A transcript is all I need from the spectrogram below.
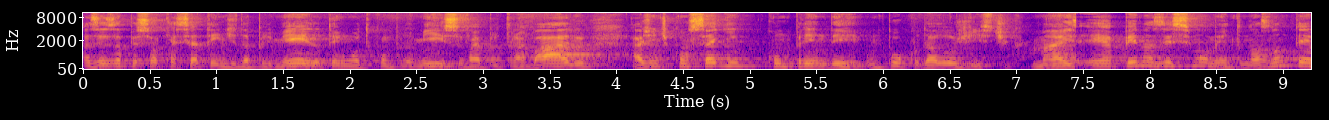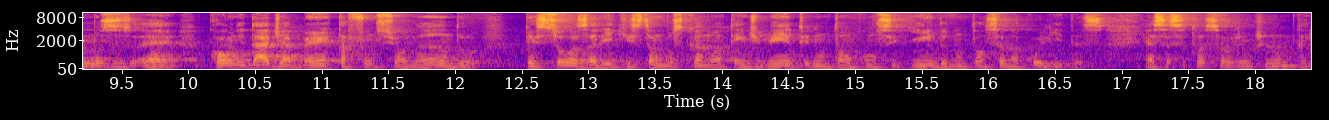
Às vezes a pessoa quer ser atendida primeiro, tem um outro compromisso, vai para o trabalho. A gente consegue compreender um pouco da logística, mas é apenas esse momento. Nós não temos é, com a unidade aberta funcionando pessoas ali que estão buscando um atendimento e não estão conseguindo, não estão sendo acolhidas. Essa situação a gente não tem.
